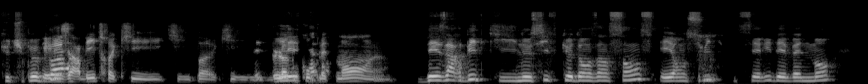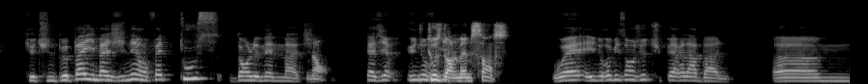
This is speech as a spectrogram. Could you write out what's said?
que tu peux et pas. les arbitres qui, qui, bah, qui bloquent complètement. Euh. Des arbitres qui ne sifflent que dans un sens et ensuite mm. une série d'événements que tu ne peux pas imaginer en fait tous dans le même match. Non. C'est-à-dire une tous dans le même sens. Ouais, et une remise en jeu, tu perds la balle. Euh,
